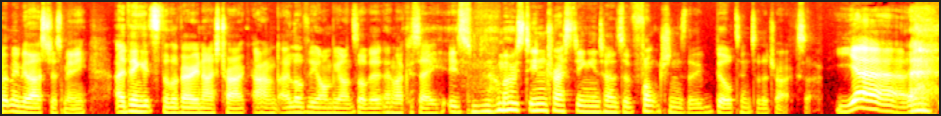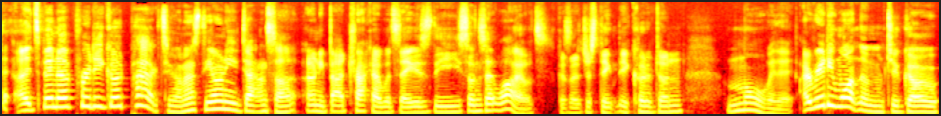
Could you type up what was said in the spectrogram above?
But maybe that's just me. I think it's still a very nice track, and I love the ambiance of it. And like I say, it's the most interesting in terms of functions they've built into the track. So yeah, it's been a pretty good pack to be honest. The only downside, only bad track I would say is the Sunset Wilds, because I just think they could have done more with it. I really want them to go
